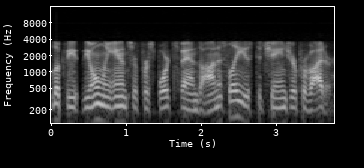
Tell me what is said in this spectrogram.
look, the the only answer for sports fans, honestly, is to change your provider.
